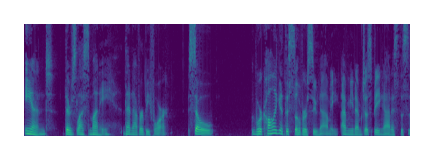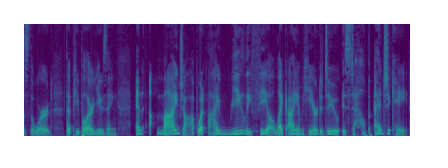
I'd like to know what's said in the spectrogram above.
And there's less money than ever before. So we're calling it the silver tsunami. I mean, I'm just being honest. This is the word that people are using. And my job, what I really feel like I am here to do, is to help educate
